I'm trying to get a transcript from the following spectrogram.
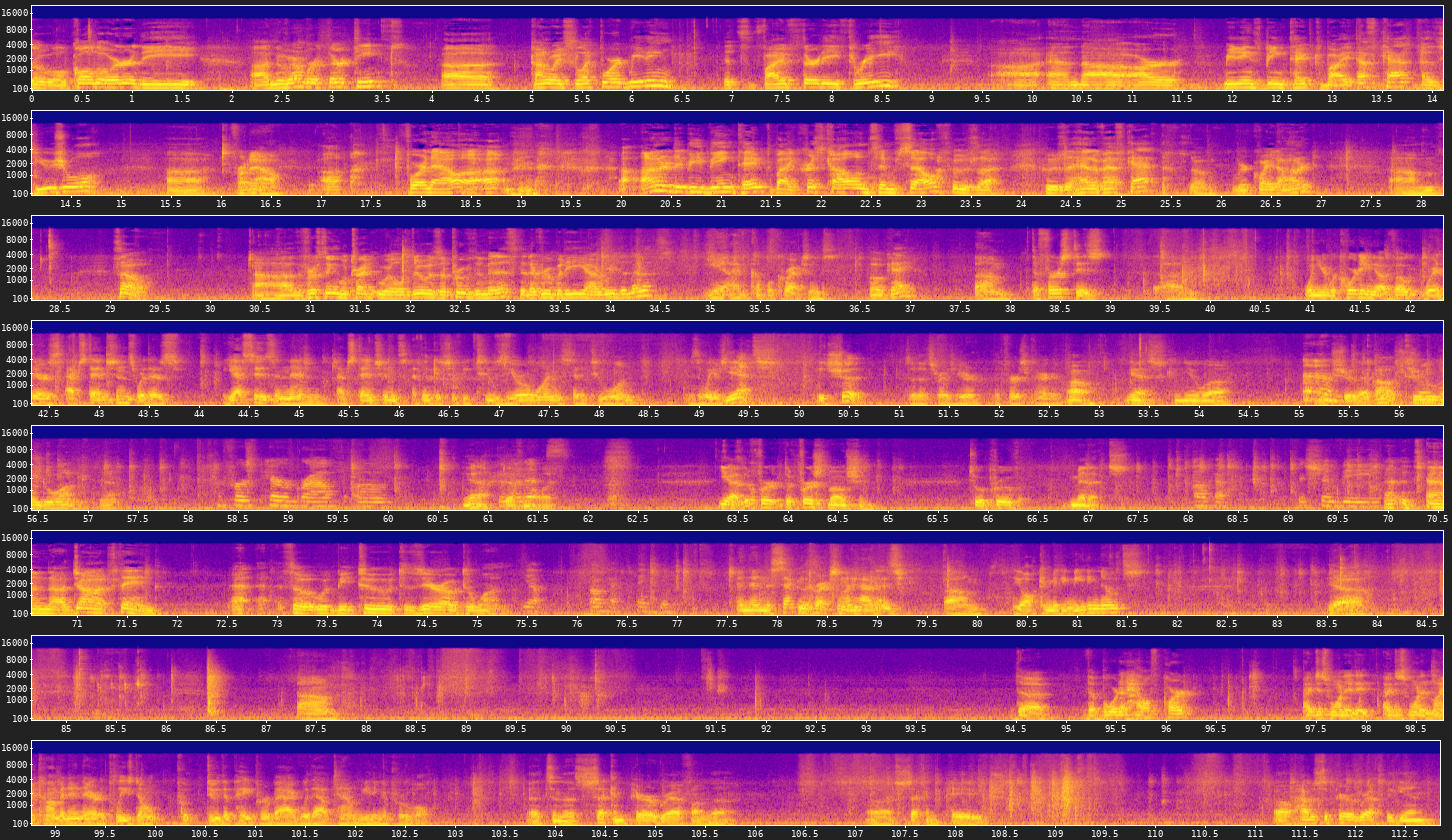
So we'll call to order the uh, November 13th uh, Conway Select Board meeting. It's 5:33, uh, and uh, our meeting's being taped by FCAT as usual. Uh, For now. for now. Uh, uh, uh, honored to be being taped by Chris Collins himself, who's uh, who's the head of FCAT. So we're quite honored. Um, so uh, the first thing we'll try to, we'll do is approve the minutes. Did everybody uh, read the minutes? Yeah, I have a couple corrections. Okay. Um, the first is um, when you're recording a vote where there's abstentions, where there's yeses and then abstentions, I think it should be 201 instead of 21. Is the way you're Yes, it should. So that's right here, the first paragraph. Oh, yes, can you, uh, make sure that Oh, gets two changed? and one. Yeah. the first paragraph of Yeah, the definitely. minutes. Yeah, the fir, the first motion to approve minutes. Okay. It should be, And, and uh, John abstained, uh, uh, so it would be two to zero to one. yep, okay, thank you. And then the second correction I have is um, the all committee meeting notes. Yeah. Um, the the board of health part. I just wanted it. I just wanted my comment in there to please don't put do the paper bag without town meeting approval. That's in the second paragraph on the, uh, second page. Oh, how does the paragraph begin?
